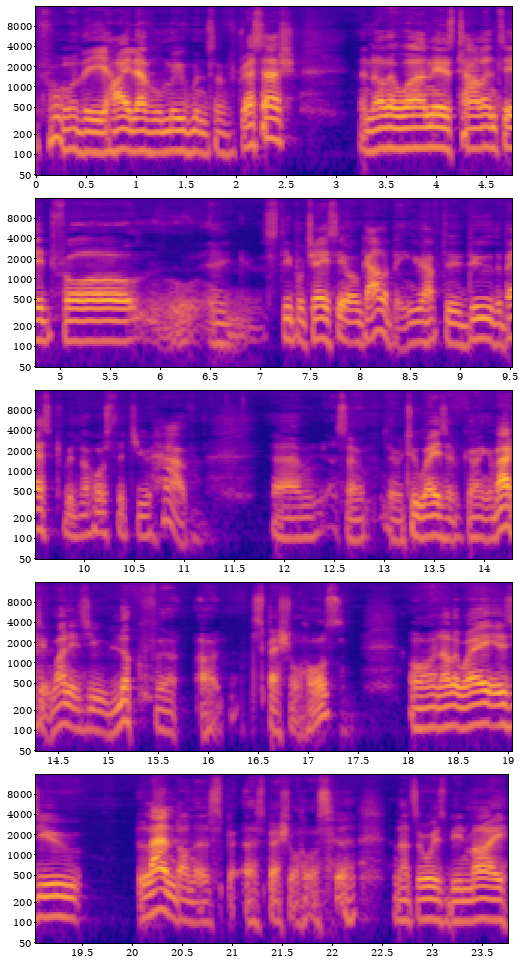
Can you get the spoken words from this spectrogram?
for the high level movements of dressage, another one is talented for uh, steeplechasing or galloping. You have to do the best with the horse that you have. Um, so there are two ways of going about it. One is you look for a special horse, or another way is you land on a, a special horse. and that's always been my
